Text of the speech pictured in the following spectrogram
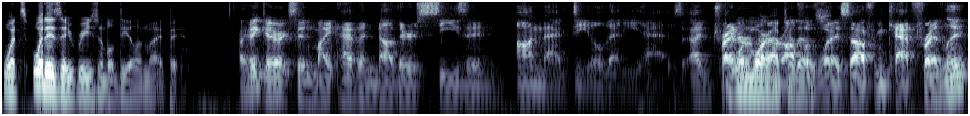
what's what is a reasonable deal in my opinion. I think Eriksson might have another season on that deal that he has. I try to one more after off of what I saw from Cap Friendly,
